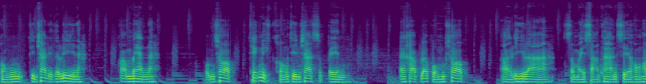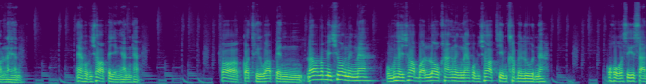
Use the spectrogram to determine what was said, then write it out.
ของทีมชาติอิตาลีนะ ความแมนนะ ผมชอบเทคนิคของทีมชาติสเปนนะครับ แล้วผมชอบอาลีลาสมัยสามทหารเสือของฮอลแลนด์เนี่ยผมชอบไปอย่างนั้นครับก็ก็ถือว่าเป็นแล้วแล้วมีช่วงหนึ่งนะ ผมเคยชอบบอลโลกครั้งหนึ่งนะ ผมชอบทีมคาเมรูนนะ โอ้โห สีสัน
